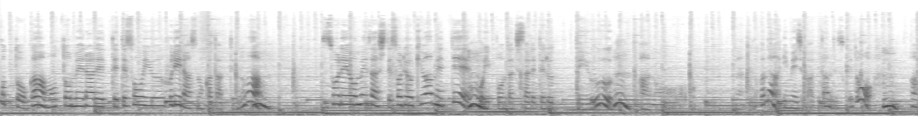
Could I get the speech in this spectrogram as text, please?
ことが求められててそういうフリーランスの方っていうのは、うんそれを目指してそれを極めてこう一本立ちされてるっていう、うん、あのなんていうのかなイメージがあったんですけど、うん、あの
